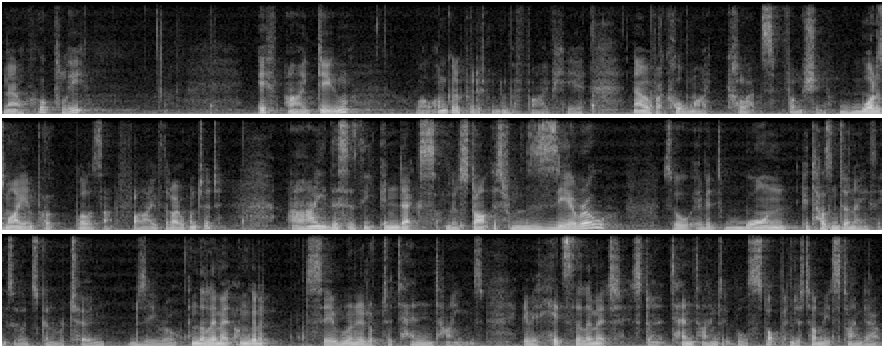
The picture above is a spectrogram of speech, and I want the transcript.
Now hopefully if I do, well I'm going to put a number 5 here. Now if I call my Collatz function, what is my input? Well it's that 5 that I wanted i, this is the index. I'm going to start this from 0. So if it's 1, it hasn't done anything, so it's going to return 0. And the limit, I'm going to say run it up to 10 times. If it hits the limit, it's done it 10 times, it will stop and just tell me it's timed out.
